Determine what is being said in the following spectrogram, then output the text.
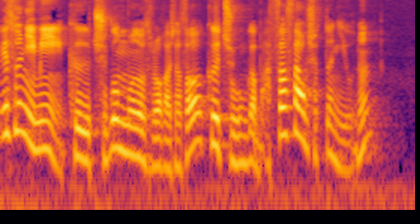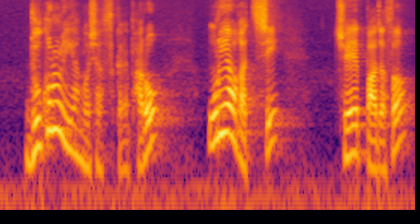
예수님이 그 죽음으로 들어가셔서 그 죽음과 맞서 싸우셨던 이유는 누구를 위한 것이었을까요? 바로 우리와 같이 죄에 빠져서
